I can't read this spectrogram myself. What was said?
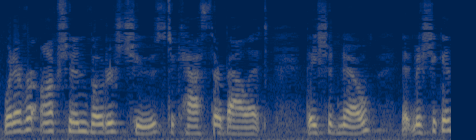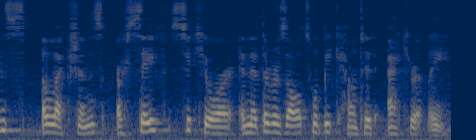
Whatever option voters choose to cast their ballot, they should know that Michigan's elections are safe, secure, and that the results will be counted accurately.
